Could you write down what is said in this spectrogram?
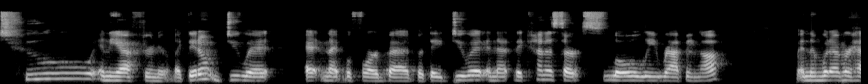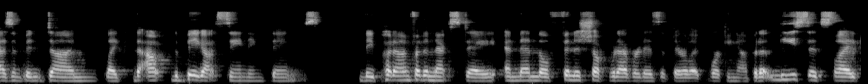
two in the afternoon. Like they don't do it at night before bed, but they do it and that they kind of start slowly wrapping up. And then whatever hasn't been done, like the out the big outstanding things, they put on for the next day and then they'll finish up whatever it is that they're like working on. But at least it's like,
